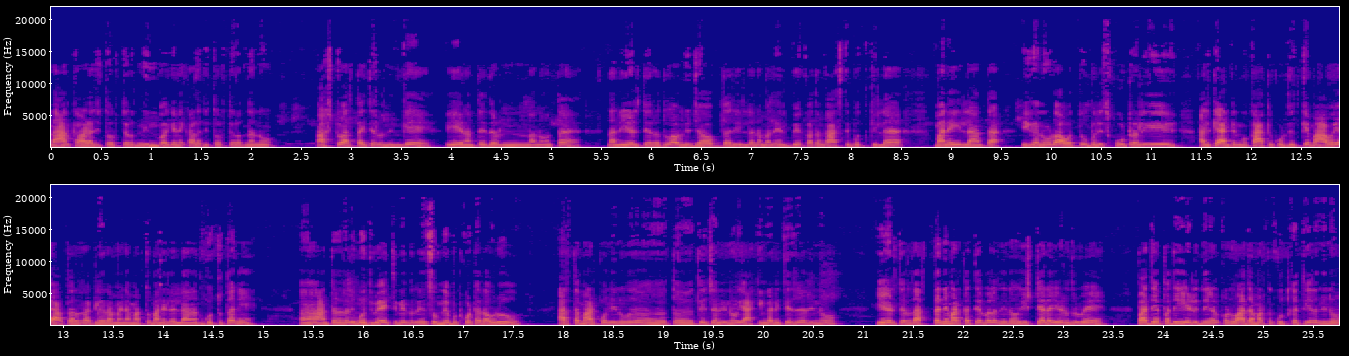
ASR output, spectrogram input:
ನಾನು ಕಾಳಜಿ ತೋರ್ತಿರೋದು ನಿನ್ನ ಬಗ್ಗೆನೇ ಕಾಳಜಿ ತೋರ್ತಿರೋದು ನಾನು. ಅಷ್ಟು ಅರ್ಥ ಆಯ್ತಿಲ್ಲ ನಿನಗೆ? ಏನಂತ ಇದ್ದಾಳೆ ನಾನು ಅಂತ? ನಾನು ಹೇಳ್ತಿರೋದು ಅವ್ನಿಗೆ ಜವಾಬ್ದಾರಿ ಇಲ್ಲ ನಮ್ಮ ಮನೇಲಿ ಬೇಕಾದಂಗೆ ಆಸ್ತಿ ಬದುಕಿಲ್ಲ, ಮನೆ ಇಲ್ಲ ಅಂತ. ಈಗ ನೋಡು, ಅವತ್ತು ಬರೀ ಸ್ಕೂಟ್ರಲ್ಲಿ ಅಲ್ಲಿ ಕ್ಯಾಂಟೀನ್ಗೂ ಕಾಫಿ ಕುಡ್ದಿದ್ದಕ್ಕೆ ಮಾವ ಯಾವ ಥರ ರಗಲೆ ರಮೇಣ ಮತ್ತು ಮನೇಲೆಲ್ಲ ಅನ್ನೋದು ಗೊತ್ತು ತಾನೆ? ಅಂಥದ್ರಲ್ಲಿ ಮದುವೆ ಆಯ್ತೀನಿ ಅಂದ್ರೆ ನೀನು ಸುಮ್ಮನೆ ಬಿಟ್ಕೊಟ್ಟಾರ ಅವರು? ಅರ್ಥ ಮಾಡ್ಕೊಂಡು ನೀನು ತೇಜ ನೀನು ಯಾಕೆ ಹಿಂಗೆ ತೇಜ ನೀನು ಹೇಳ್ತಿರೋದು ಅರ್ಥನೇ ಮಾಡ್ಕೊತಿಲ್ವಲ್ಲ ನೀನು? ಇಷ್ಟೆಲ್ಲ ಹೇಳಿದ್ರು ಪದೇ ಪದೇ ಹೇಳಿದ್ನೇ ಹೇಳ್ಕೊಂಡು ವಾದ ಮಾಡ್ಕೊಂಡು ಕೂತ್ಕೊತೀರ ನೀನು?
